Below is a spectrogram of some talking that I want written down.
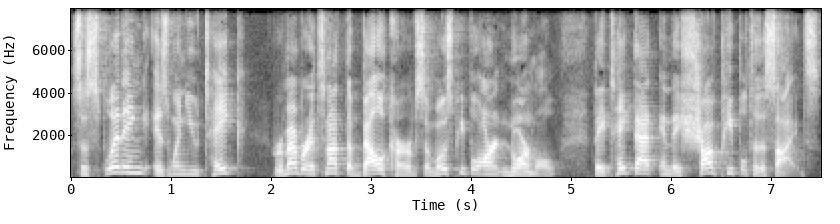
So splitting is when you take, remember, it's not the bell curve. So most people aren't normal. They take that and they shove people to the sides.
